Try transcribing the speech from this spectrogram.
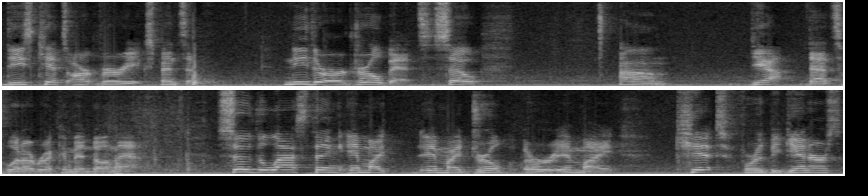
these kits aren't very expensive. Neither are drill bits. So um, yeah, that's what I recommend on that. So the last thing in my in my drill or in my kit for the beginners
